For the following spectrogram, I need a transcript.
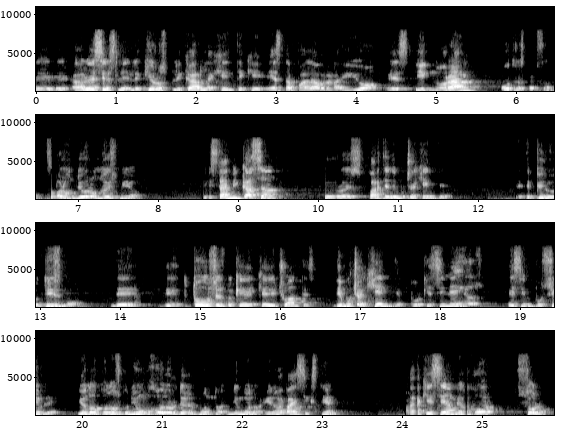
eh, eh, a veces le, le, quiero explicar a la gente que esta palabra yo es ignorar otras personas. El balón de oro no es mío. Está en mi casa, pero es parte de mucha gente de periodismo, de, de todo esto que, que, he dicho antes, de mucha gente, porque sin ellos es imposible. Yo no conozco ni un jugador del mundo, ninguno, y no va a existir, a que sea mejor solo.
